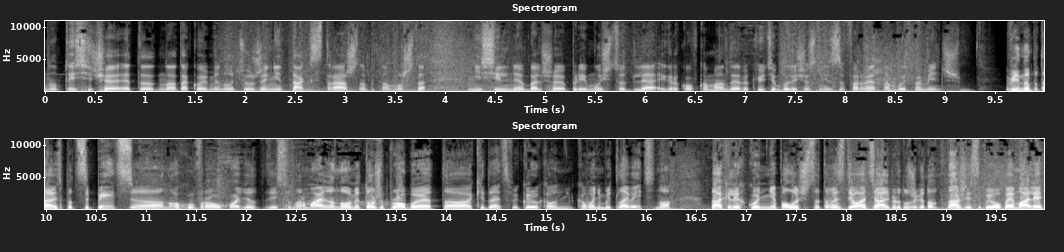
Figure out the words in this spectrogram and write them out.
Ну, тысяча это на такой минуте уже не так страшно, потому что не сильное большое преимущество для игроков команды RQ, тем более сейчас низ заформят, там будет поменьше. Винны пытались подцепить, э, но Хуфра уходит, здесь все нормально. Номи тоже пробует э, кидать свой крюк, кого-нибудь ловить, но так легко не получится этого сделать. Альберт уже готов, даже если бы его поймали.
